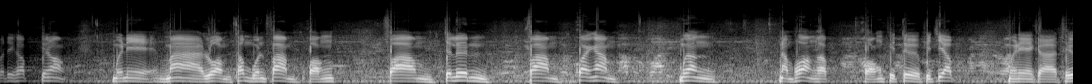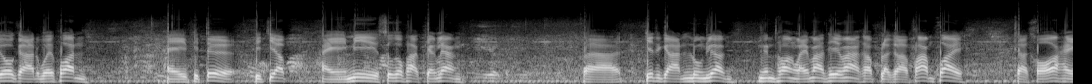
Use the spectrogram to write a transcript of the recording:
วัสดีครับพี่น้องมื้อนี้มาร่วมทำบุญฟาร์มของฟาร์มเจริญฟาร์มก้อยงามเมืองนำพ่องครับของพีเตอร์พี่เจี๊ยบมื้อนี้ก็ถือโอกาสอวยพรให้พีเตอร์พี่เจี๊ยบให้มีสุขภาพแข็งแรงก็กิจการรุ่งเรืองเงินทองไหลมาเทมากครับแล้วก็ฟาร์มควายก็ขอให้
